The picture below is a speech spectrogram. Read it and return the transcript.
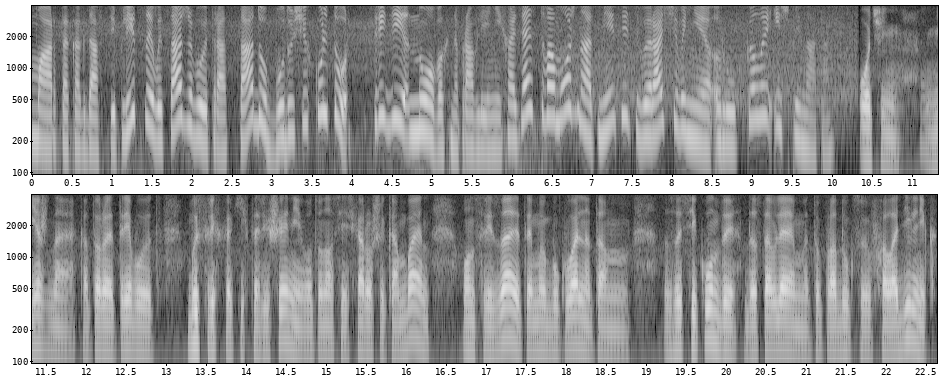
марта, когда в теплице высаживают рассаду будущих культур. Среди новых направлений хозяйства можно отметить выращивание рукколы и шпината очень нежная, которая требует быстрых каких-то решений. Вот у нас есть хороший комбайн, он срезает, и мы буквально там за секунды доставляем эту продукцию в холодильник,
